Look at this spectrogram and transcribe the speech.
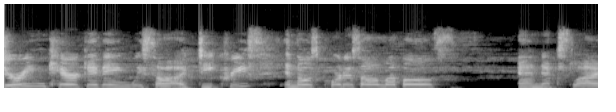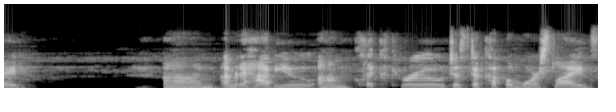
During caregiving, we saw a decrease in those cortisol levels. And next slide. Um, I'm going to have you um, click through just a couple more slides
